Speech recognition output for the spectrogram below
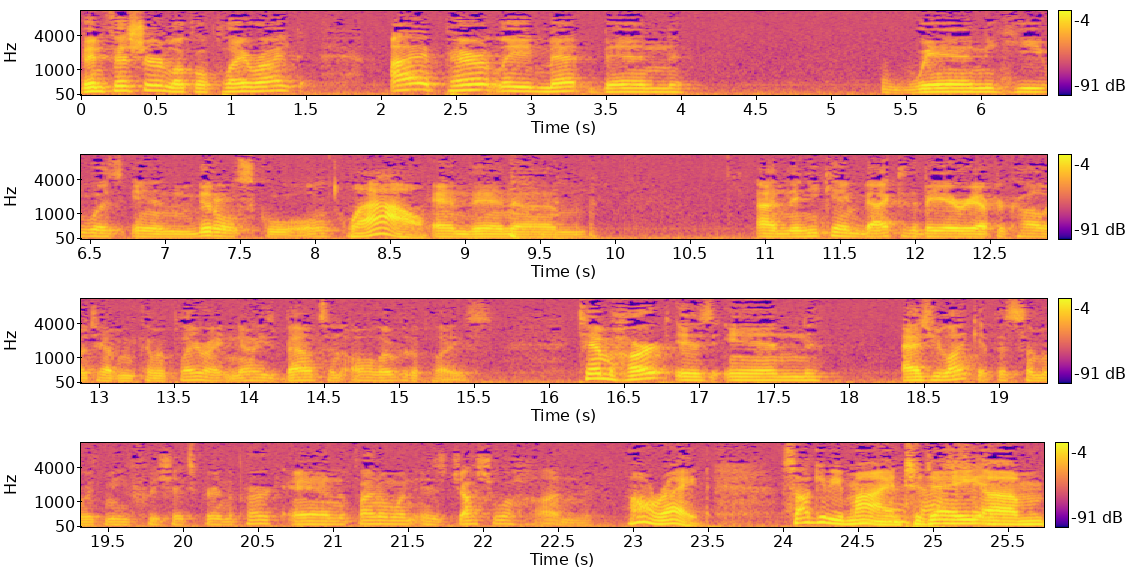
Ben Fisher, local playwright. I apparently met Ben when he was in middle school, Wow. and then um, and then he came back to the Bay Area after college, having become a playwright, and now he's bouncing all over the place. Tim Hart is in As You Like It this summer with me, Free Shakespeare in the Park, and the final one is Joshua Hahn. All right. So I'll give you mine. gosh, Today, um,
